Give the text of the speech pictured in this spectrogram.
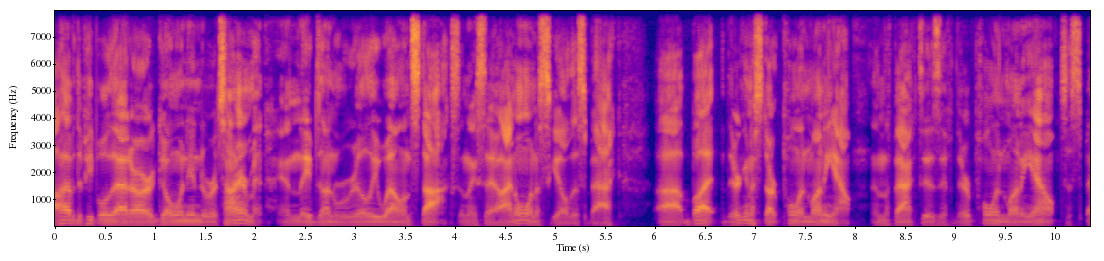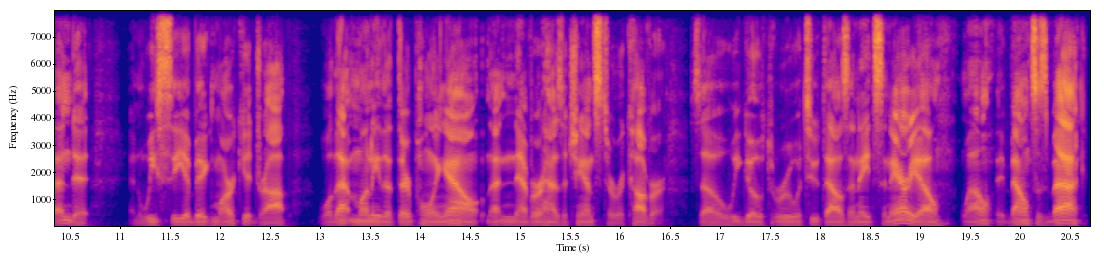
I'll have the people that are going into retirement and they've done really well in stocks and they say, oh, I don't want to scale this back. Uh, but they're going to start pulling money out. And the fact is, if they're pulling money out to spend it and we see a big market drop, well, that money that they're pulling out, that never has a chance to recover. So we go through a 2008 scenario. Well, it bounces back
